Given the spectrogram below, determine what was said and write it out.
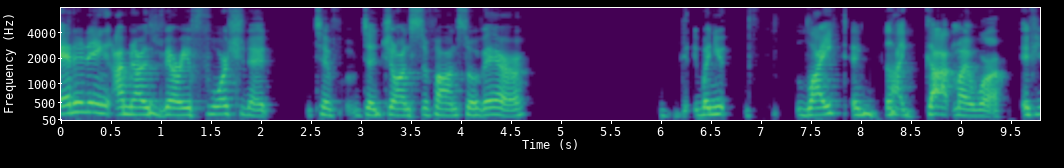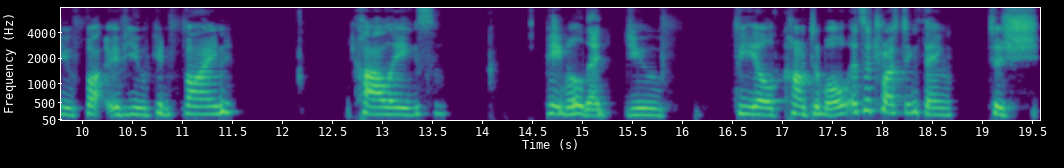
editing i mean i was very fortunate to to Jean-Stéphane Sauvaire when you liked and like got my work if you if you can find colleagues people that you feel comfortable. It's a trusting thing to sh-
